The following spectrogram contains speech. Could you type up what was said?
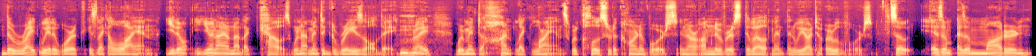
The right way to work is like a lion. You don't you and I are not like cows. We're not meant to graze all day, mm-hmm. right? We're meant to hunt like lions. We're closer to carnivores in our omnivorous development than we are to herbivores. So as a as a modern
